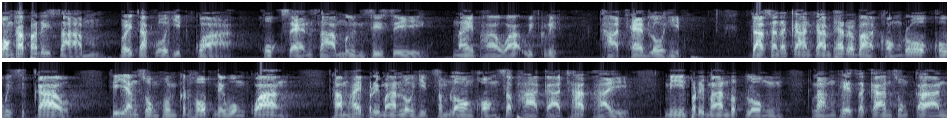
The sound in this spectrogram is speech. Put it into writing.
กองทัพภาคที่สามบริจาคโลหิตกว่า 630,000ซีซีในภาวะวิกฤตขาดแคลนโลหิต จากสถานการณ์การแพร่ระบาดของโรคโควิด -19 ที่ยังส่งผลกระทบในวงกว้างทำให้ปริมาณโลหิตสำรองของสภากาชาติไทย มีปริมาณลดลงหลังเทศกาลสงกรานต์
